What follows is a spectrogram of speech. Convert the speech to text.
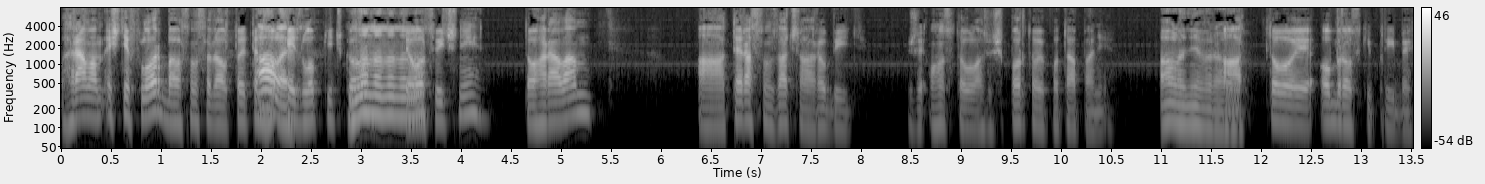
hrávam ešte florbal som sa dal, to je ten Ale. hokej s loptičkou, No, no, no, no, no. telocvični, to hrávam. A teraz som začal robiť, že ono sa to volá, že športové potápanie. Ale A nevral. to je obrovský príbeh.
